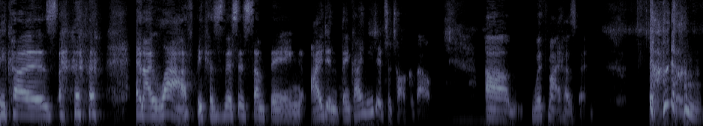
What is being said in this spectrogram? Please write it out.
Because, and I laugh because this is something I didn't think I needed to talk about um, with my husband.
